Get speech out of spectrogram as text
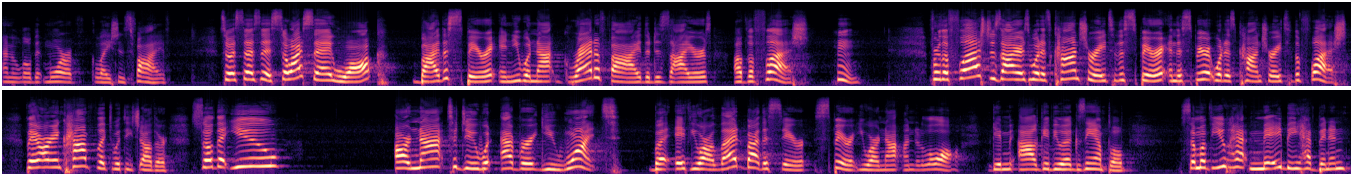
and a little bit more of Galatians 5. So it says this So I say, walk by the Spirit, and you will not gratify the desires of the flesh. Hmm. For the flesh desires what is contrary to the Spirit, and the Spirit what is contrary to the flesh. They are in conflict with each other, so that you are not to do whatever you want. But if you are led by the Spirit, you are not under the law. Give me, I'll give you an example. Some of you have, maybe have been in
